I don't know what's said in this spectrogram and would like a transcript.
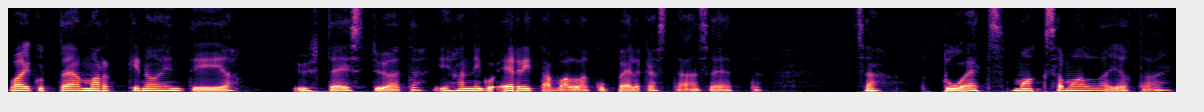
vaikuttajamarkkinointia ja yhteistyötä ihan niin kuin eri tavalla kuin pelkästään se, että sä tuet maksamalla jotain.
